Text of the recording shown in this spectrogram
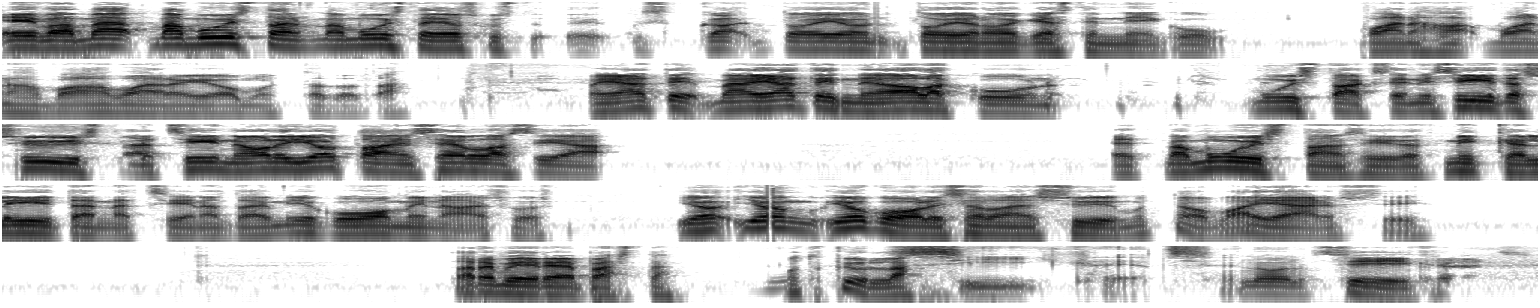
Ei vaan, mä, mä, muistan, mä muistan joskus, toi on, toi on oikeasti niin kuin vanha, vanha vahvari jo, mutta tota, mä, jätin, mä jätin ne alkuun muistaakseni siitä syystä, että siinä oli jotain sellaisia, että mä muistan siitä, että mikä liitännät siinä on tai joku ominaisuus. Jo, joku oli sellainen syy, mutta ne on vaan jäänyt siihen. Tarvii repästä, mutta kyllä. secrets. No, Secret.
